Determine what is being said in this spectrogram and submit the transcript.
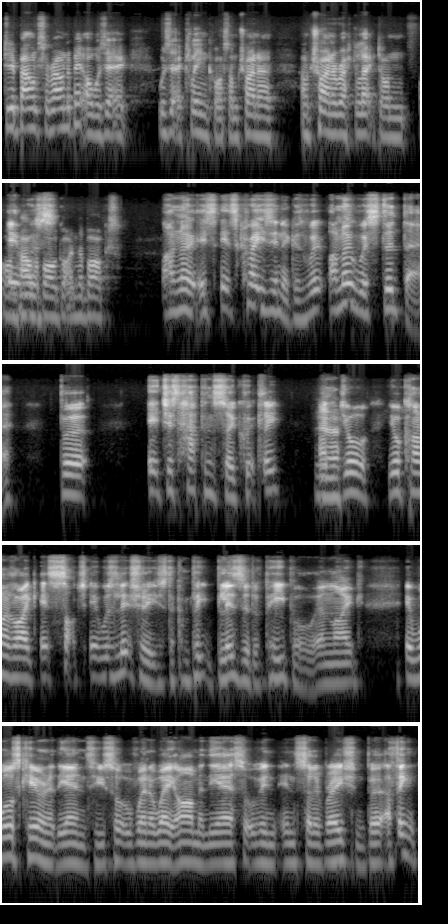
did it bounce around a bit, or was it a, was it a clean cross? I'm trying to I'm trying to recollect on, on how was, the ball got in the box. I know it's it's crazy? Because I know we're stood there, but it just happens so quickly, yeah. and you're you're kind of like it's such it was literally just a complete blizzard of people, and like it was Kieran at the end who sort of went away arm in the air, sort of in, in celebration. But I think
